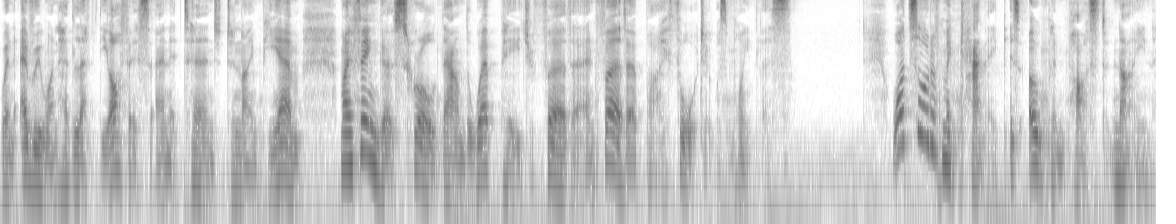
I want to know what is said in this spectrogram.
When everyone had left the office and it turned to 9 p.m., my fingers scrolled down the web page further and further, but I thought it was pointless. What sort of mechanic is open past 9?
